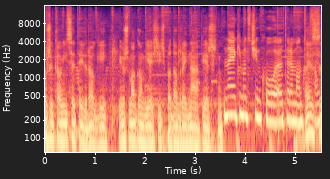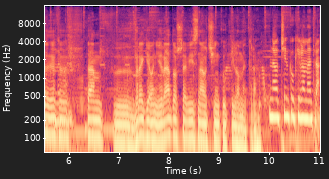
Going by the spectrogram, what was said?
użytkownicy tej drogi już mogą jeździć po dobrej nawierzchni. Na jakim odcinku e, te remonty To jest są yy, wykonywane? tam w- regionie Radoszewic na odcinku kilometra. Na odcinku kilometra.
